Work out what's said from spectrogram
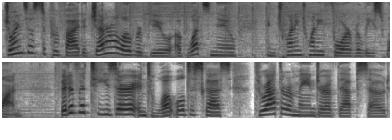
joins us to provide a general overview of what's new in 2024 Release 1 bit of a teaser into what we'll discuss throughout the remainder of the episode,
